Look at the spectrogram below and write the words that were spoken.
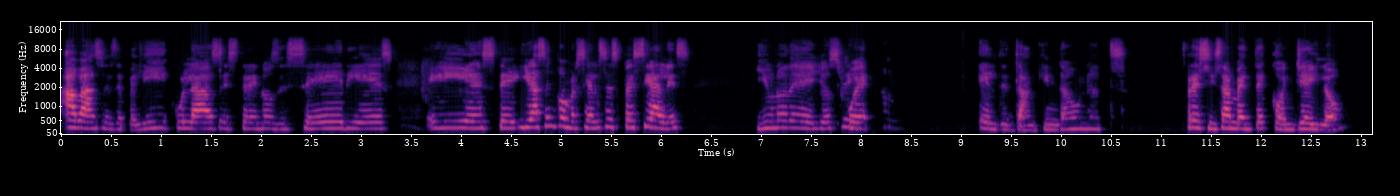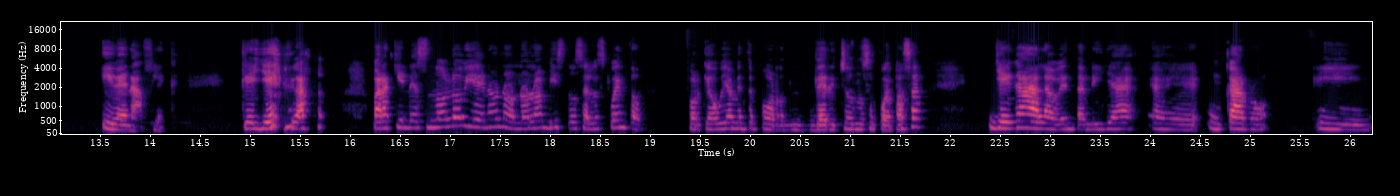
avances de películas, estrenos de series y este y hacen comerciales especiales y uno de ellos Sí. fue el de Dunkin' Donuts, precisamente con J-Lo y Ben Affleck, que llega, para quienes no lo vieron o no lo han visto, se los cuento, porque obviamente por derechos no se puede pasar. Llega a la ventanilla eh, un carro y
